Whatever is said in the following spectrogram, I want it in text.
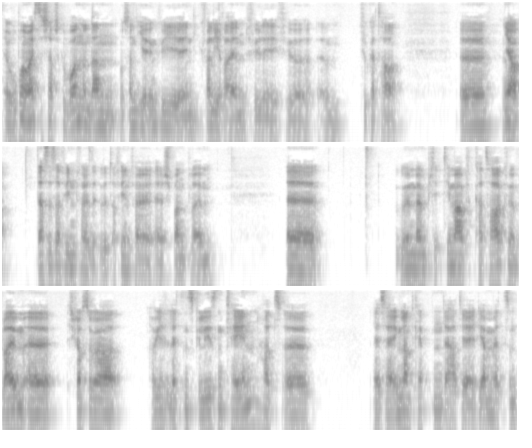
Europameisterschaft gewonnen und dann muss man hier irgendwie in die Quali rein für, die, für, ähm, für Katar. Äh, ja, das ist auf jeden Fall, wird auf jeden Fall äh, spannend bleiben. Äh, wenn beim Thema Katar können wir bleiben. Äh, ich glaube sogar, habe ich letztens gelesen, Kane hat, äh, er ist ja England-Captain, der hat ja, die haben jetzt ein,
